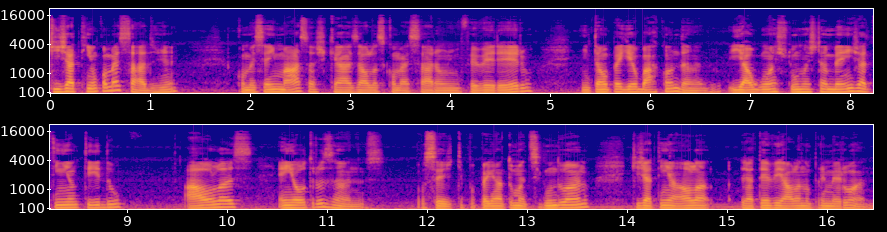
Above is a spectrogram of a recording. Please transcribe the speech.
que já tinham começado, né? Comecei em março, acho que as aulas começaram em fevereiro então eu peguei o barco andando. E algumas turmas também já tinham tido aulas em outros anos. Ou seja, tipo, eu peguei uma turma de segundo ano que já tinha aula, já teve aula no primeiro ano.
